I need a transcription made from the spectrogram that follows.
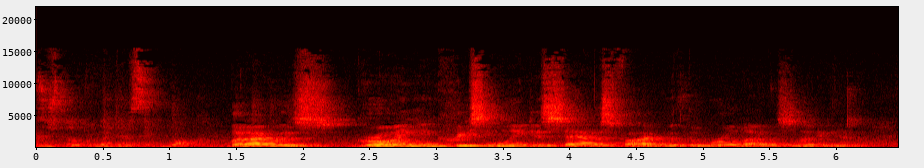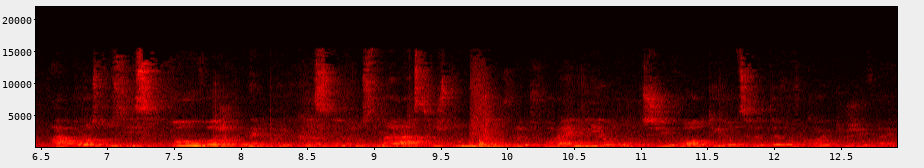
Защото не търсих Бог. but I was growing increasingly dissatisfied with the world I was living in. А просто си спълвах непрекъснато с нарастващо неудовлетворение от живота и от света, в който живея.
